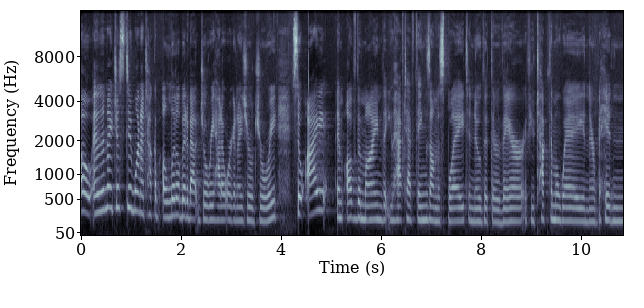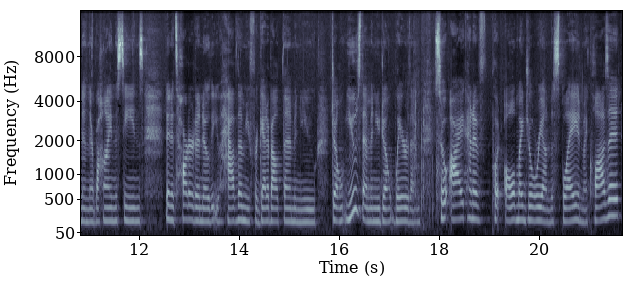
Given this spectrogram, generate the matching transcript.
Oh, and then I just did want to talk a little bit about jewelry, how to organize your jewelry. So I am of the mind that you have to have things on display to know that they're there. If you tuck them away and they're hidden and they're behind the scenes, then it's harder to know that you have them, you forget about them, and you don't use them and you don't wear them. So I kind of put all my jewelry on display in my closet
